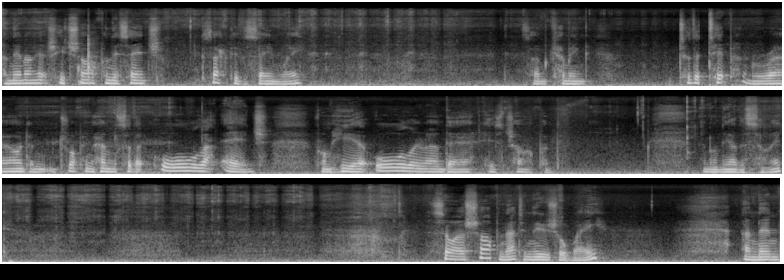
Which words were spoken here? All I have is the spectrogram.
And then I actually sharpen this edge exactly the same way so I'm coming to the tip and round and dropping the handle so that all that edge from here all the way around there is sharpened. And on the other side. So I'll sharpen that in the usual way. And then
